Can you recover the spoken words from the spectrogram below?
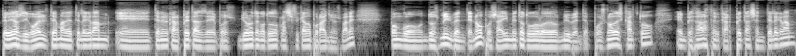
pero ya os digo, el tema de Telegram, tener carpetas de, pues yo lo tengo todo clasificado por años, ¿vale? pongo 2020, ¿no? Pues ahí meto todo lo de 2020. Pues no descarto empezar a hacer carpetas en Telegram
